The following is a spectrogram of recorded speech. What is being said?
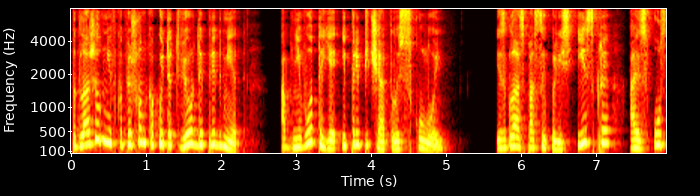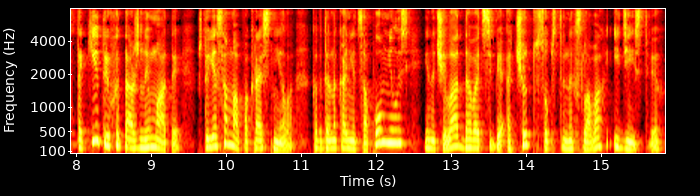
подложил мне в капюшон какой-то твердый предмет. Об него-то я и припечаталась скулой. Из глаз посыпались искры, а из уст такие трехэтажные маты, что я сама покраснела, когда наконец опомнилась и начала отдавать себе отчет в собственных словах и действиях.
